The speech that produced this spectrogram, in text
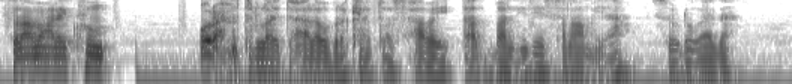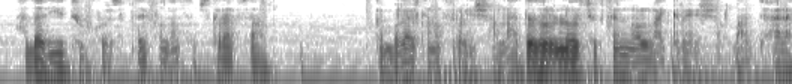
asalaamu calaykum waraxmatullaahi tacaala wabarakaatu asxaabay aad baan idiin salaamayaa. Soo dhawaada haddaad youtube ku cusubtay fadlan subscribe saar. Gambaleelkana furo insha allah haddaad hore noola joogteen noo like insha allahu tacaala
